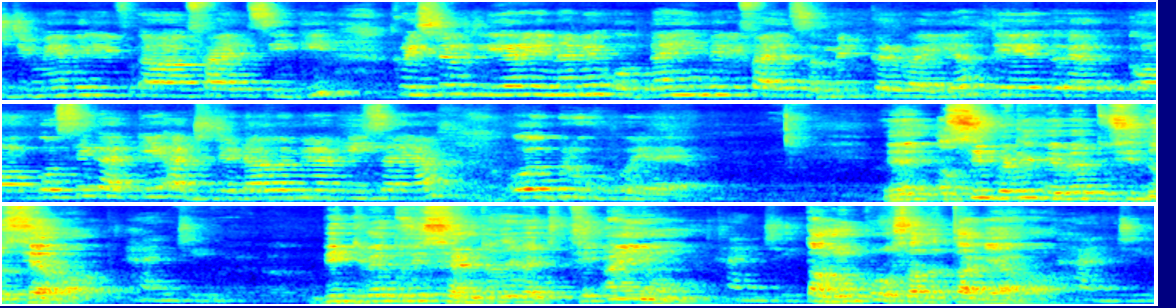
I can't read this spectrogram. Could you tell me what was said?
ਜਿਵੇਂ ਮੇਰੀ ਫਾਈਲ ਸੀਗੀ ਕ੍ਰਿਸਟਲ ਕਲੀਅਰ ਇਹਨਾਂ ਨੇ ਉਦਾਂ ਹੀ ਮੇਰੀ ਫਾਈਲ ਸਬਮਿਟ ਕਰਵਾਈ ਆ ਤੇ ਉਸੇ ਕਰਕੇ ਅੱਜ ਜਿਹੜਾ ਮੇਰਾ ਵੀਜ਼ਾ ਆ ਉਹ ਅਪਰੂਵ ਹੋਇਆ ਆ। ਇਹ ਅਸੀਂ ਬੇਟੇ ਜਿਵੇਂ ਤੁਸੀਂ ਦੱਸਿਆ ਵਾ ਹਾਂਜੀ। ਵੀ ਜਿਵੇਂ ਤੁਸੀਂ ਸੈਂਟਰ ਦੇ ਵਿੱਚ ਇੱਥੇ ਆਏ ਹੋ ਤੁਹਾਨੂੰ ਭਰੋਸਾ ਦਿੱਤਾ ਗਿਆ ਵਾ। ਹਾਂਜੀ।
